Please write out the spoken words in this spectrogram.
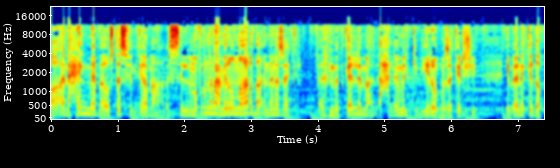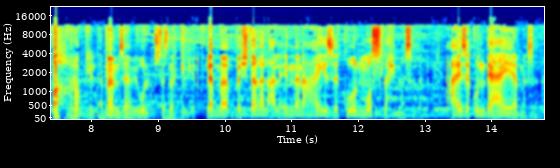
آه أنا حلمي أبقى أستاذ في الجامعة بس اللي المفروض إن أنا أعمله النهارده إن أنا أذاكر. فلما اتكلم عن احلامي الكبيرة وما ذاكرش يبقى أنا كده بهرب للأمام زي ما بيقول استاذنا الكبير لما بشتغل على إن أنا عايز أكون مصلح مثلا عايز أكون داعية مثلا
